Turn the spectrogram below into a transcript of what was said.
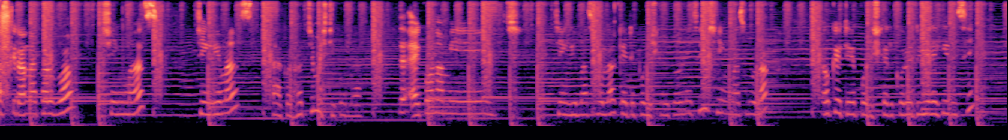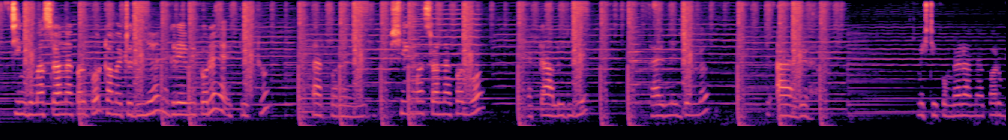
আজকে রান্না করব শিং মাছ, চিংড়ি মাছ, তারপর হচ্ছে মিষ্টি কুমড়া। তো এখন আমি চিংড়ি মাছগুলো কেটে পরিষ্কার করে নিয়েছি, শিং মাছগুলো ও কেটে পরিষ্কার করে ধুয়ে রেখে দিয়েছি। চিংড়ি মাছ রান্না করব, টমেটো দিয়ে গ্রেভি করে একটু একটু, তারপরে শিং মাছ রান্না করব। একটা আলু দিয়ে তারিনের জন্য। আর মিষ্টি কুমড়া রান্না করব।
